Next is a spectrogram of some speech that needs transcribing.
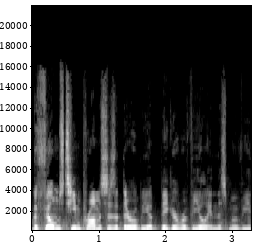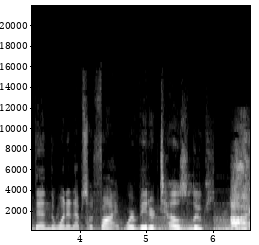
The film's team promises that there will be a bigger reveal in this movie than the one in episode 5, where Vader tells Luke, I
